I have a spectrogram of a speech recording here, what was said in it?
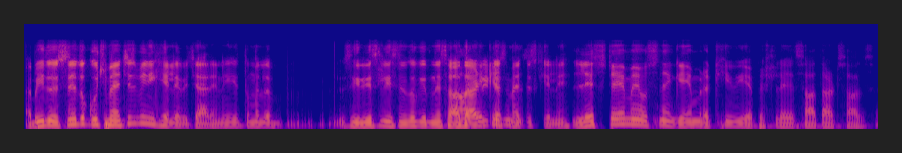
ابھی تو اس نے تو کچھ میچز بھی نہیں کھیلے بیچارے نے یہ تو مطلب سیریسلی اس نے تو کتنے سات آٹھ ٹیسٹ میچز کھیلے لسٹ میں اس نے گیم رکھی ہوئی ہے پچھلے سات آٹھ سال سے۔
